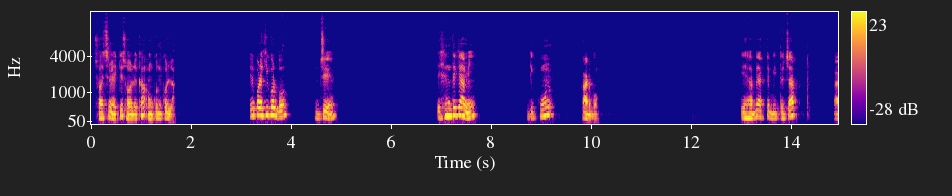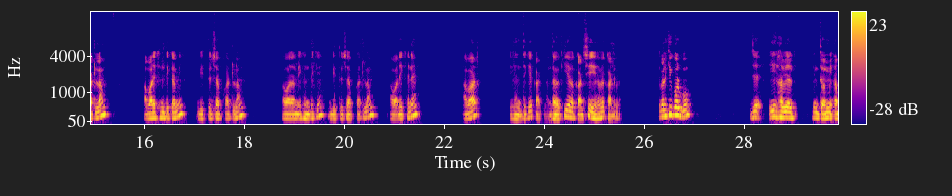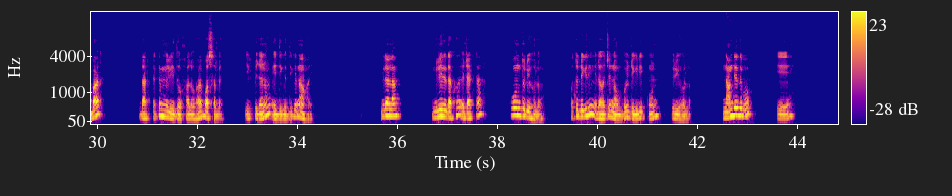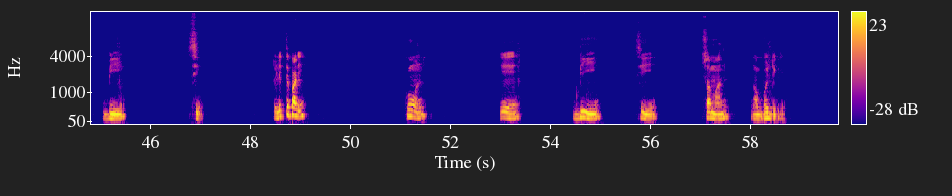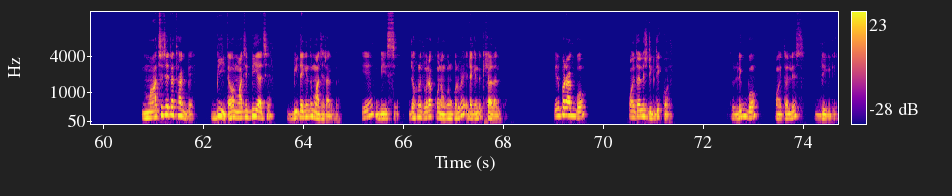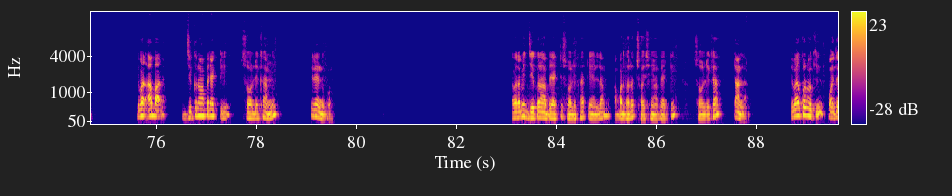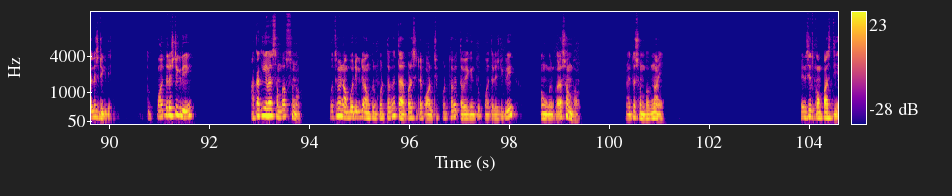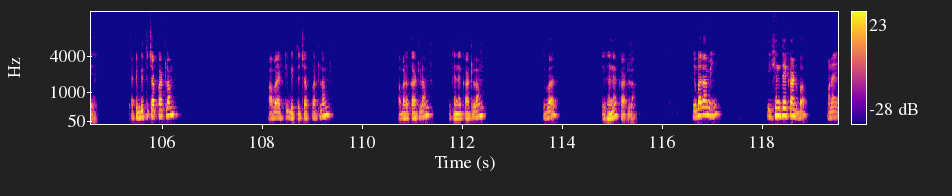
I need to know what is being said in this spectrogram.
ছয় সেমি একটি সরলেখা অঙ্কন করলাম। এরপরে কি করব যে, এখান থেকে আমি একটি কোণ কাটব। এভাবে একটা বৃত্তচাপ কাটলাম। আবার এখান থেকে আমি বৃত্তচাপ কাটলাম, আবার আমি এখান থেকে বৃত্তচাপ কাটলাম, আবার এখানে, আবার এখান থেকে কাটলাম। দেখো কীভাবে কাটছে, এইভাবে কাটবে। এবার কি করব? যে এইভাবে কিন্তু আমি আবার দাগটাকে মিলিয়ে দেবো, ভালোভাবে বসাবে, একটু যেন এদিক ওদিকে না হয়। মিলালাম। মিলিয়ে দেখো, এটা একটা কোন তৈরি হলো। কত ডিগ্রি? এটা হচ্ছে নব্বই ডিগ্রি কোন তৈরি হলো। নাম দিয়ে দেবো, এ, বি সি তো লিখতে পারি কোণ এ বি সি সমান নব্বই ডিগ্রি। মাঝে যেটা থাকবে বি তখন মাঝে বি আছে বিটা কিন্তু মাঝে রাখবে। এ বি সি যখন তোমরা কোণ অঙ্কন করবে, এটা কিন্তু খেয়াল রাখবে। এরপর রাখব পঁয়তাল্লিশ ডিগ্রি কোণ। তো লিখব পঁয়তাল্লিশ ডিগ্রি। এবার আবার যে কোনো মাপের একটি সরলেখা আমি টেনে নেব। এবার আমি যে কোনো মাপের একটি সরলেখা টেনে নিলাম, আবার ধরো ছয় সেই মাপের একটি সরলেখা টানলাম। এবার করব কি? পঁয়তাল্লিশ ডিগ্রি। তো পঁয়তাল্লিশ ডিগ্রি আঁকা কীভাবে সম্ভব শোনো? প্রথমে নব্বই ডিগ্রি অঙ্কন করতে হবে, তারপরে সেটাকে অর্ধেক করতে হবে তবে কিন্তু পঁয়তাল্লিশ ডিগ্রি অঙ্কন করা সম্ভব। নয়তো সম্ভব নয়। পেন্সিল কম্পাস দিয়ে একটা বৃত্তচাপ কাটলাম আবার একটি বৃত্তচাপ কাটলাম, আবার কাটলাম, এখানে কাটলাম, এবার এখানে কাটলাম। এবার আমি এখান থেকে কাটবা মানে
